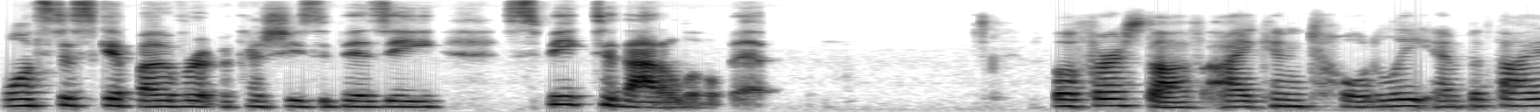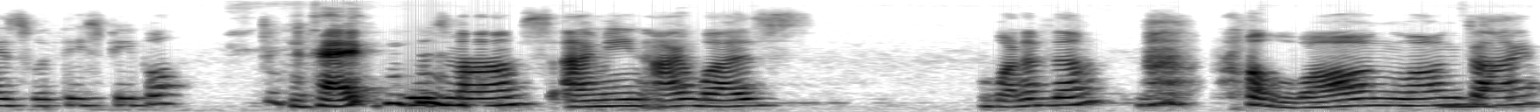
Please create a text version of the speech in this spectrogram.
wants to skip over it because she's busy? Speak to that a little bit. Well, first off, I can totally empathize with these people. Okay. These moms. I mean, I was one of them for a long, long mm-hmm. time.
